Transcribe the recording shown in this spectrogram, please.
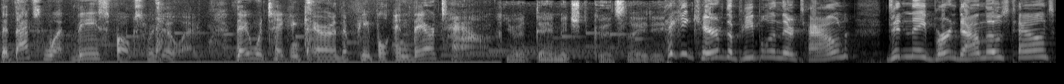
That that's what these folks were doing. They were taking care of the people in their town. You're a damaged goods lady. Taking care of the people in their town? Didn't they burn down those towns?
